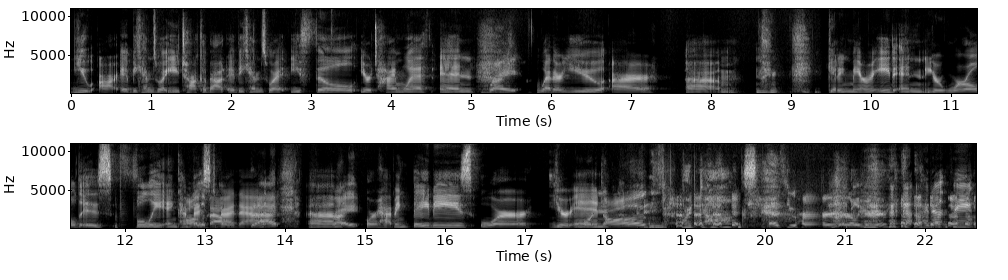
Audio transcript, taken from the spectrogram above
you are. It becomes what you talk about. It becomes what you fill your time with. And right. whether you are um, getting married and your world is fully encompassed by that, that. Um, right. or having babies or you're in or dogs or dogs as you heard earlier i don't think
